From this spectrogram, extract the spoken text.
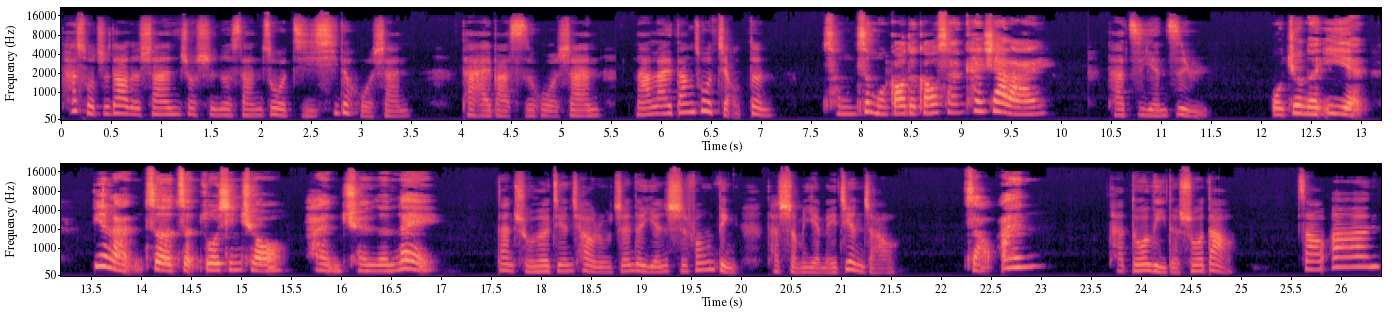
他所知道的山就是那三座极西的火山。他还把死火山拿来当做脚凳。从这么高的高山看下来，他自言自语：“我就能一眼遍览这整座星球和全人类。”但除了尖峭如针的岩石峰顶，他什么也没见着。早安，他多礼的说道：“早安，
